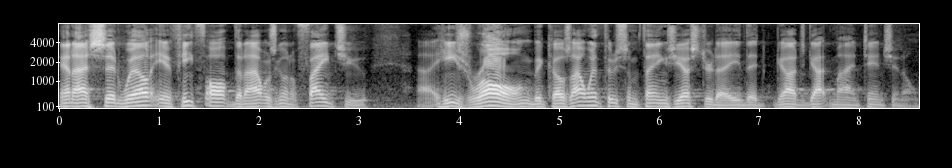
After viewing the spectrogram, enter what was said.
And I said, Well, if he thought that I was going to fight you, uh, he's wrong because I went through some things yesterday that God's got my attention on.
